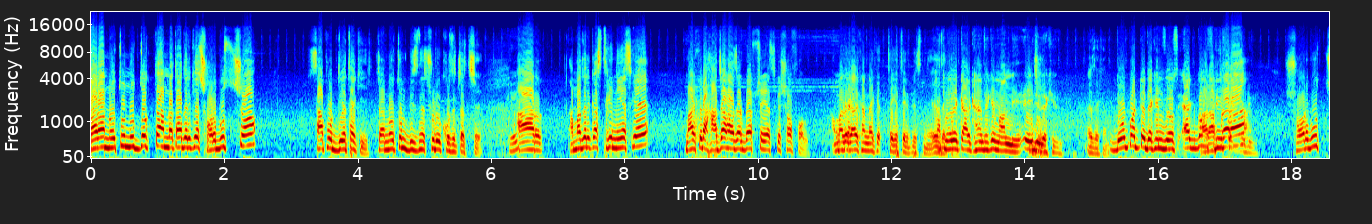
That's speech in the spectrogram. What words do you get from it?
যারা নতুন উদ্যোক্তা আমরা তাদেরকে সর্বোচ্চ সাপোর্ট দিয়ে থাকি যারা নতুন বিজনেস শুরু করতে চাচ্ছে। আর আমাদের কাছ থেকে নিয়ে আজকে মার্কেটে হাজার হাজার ব্যবসায়ী আজকে সফল। আমাদের. কারখানা থেকে থ্রি পিস নিয়ে আপনাদের কারখানা থেকে মাল নিয়ে এই যে দেখেন। এই দেখেন। দোপাট্টা দেখেন ভিউয়ার্স একদম আপনারা সর্বোচ্চ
